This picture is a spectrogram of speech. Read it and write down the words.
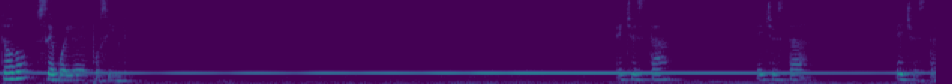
todo se vuelve posible. Hecho está, hecho está, hecho está.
